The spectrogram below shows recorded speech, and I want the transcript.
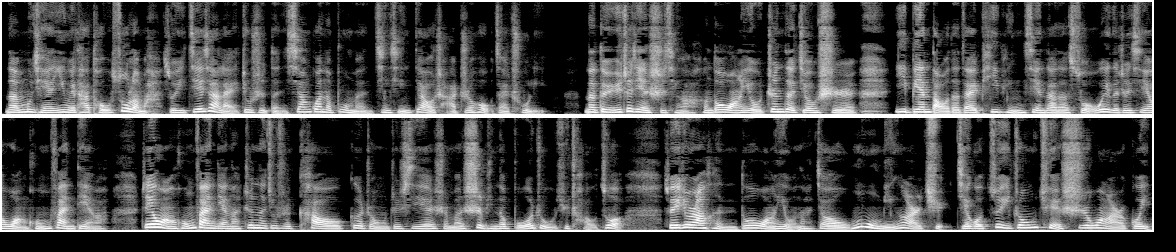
那目前因为他投诉了嘛，所以接下来就是等相关的部门进行调查之后再处理。那对于这件事情啊，很多网友真的就是一边倒的在批评现在的所谓的这些网红饭店啊，这些网红饭店呢，真的就是靠各种这些什么视频的博主去炒作，所以就让很多网友呢叫慕名而去，结果最终却失望而归。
